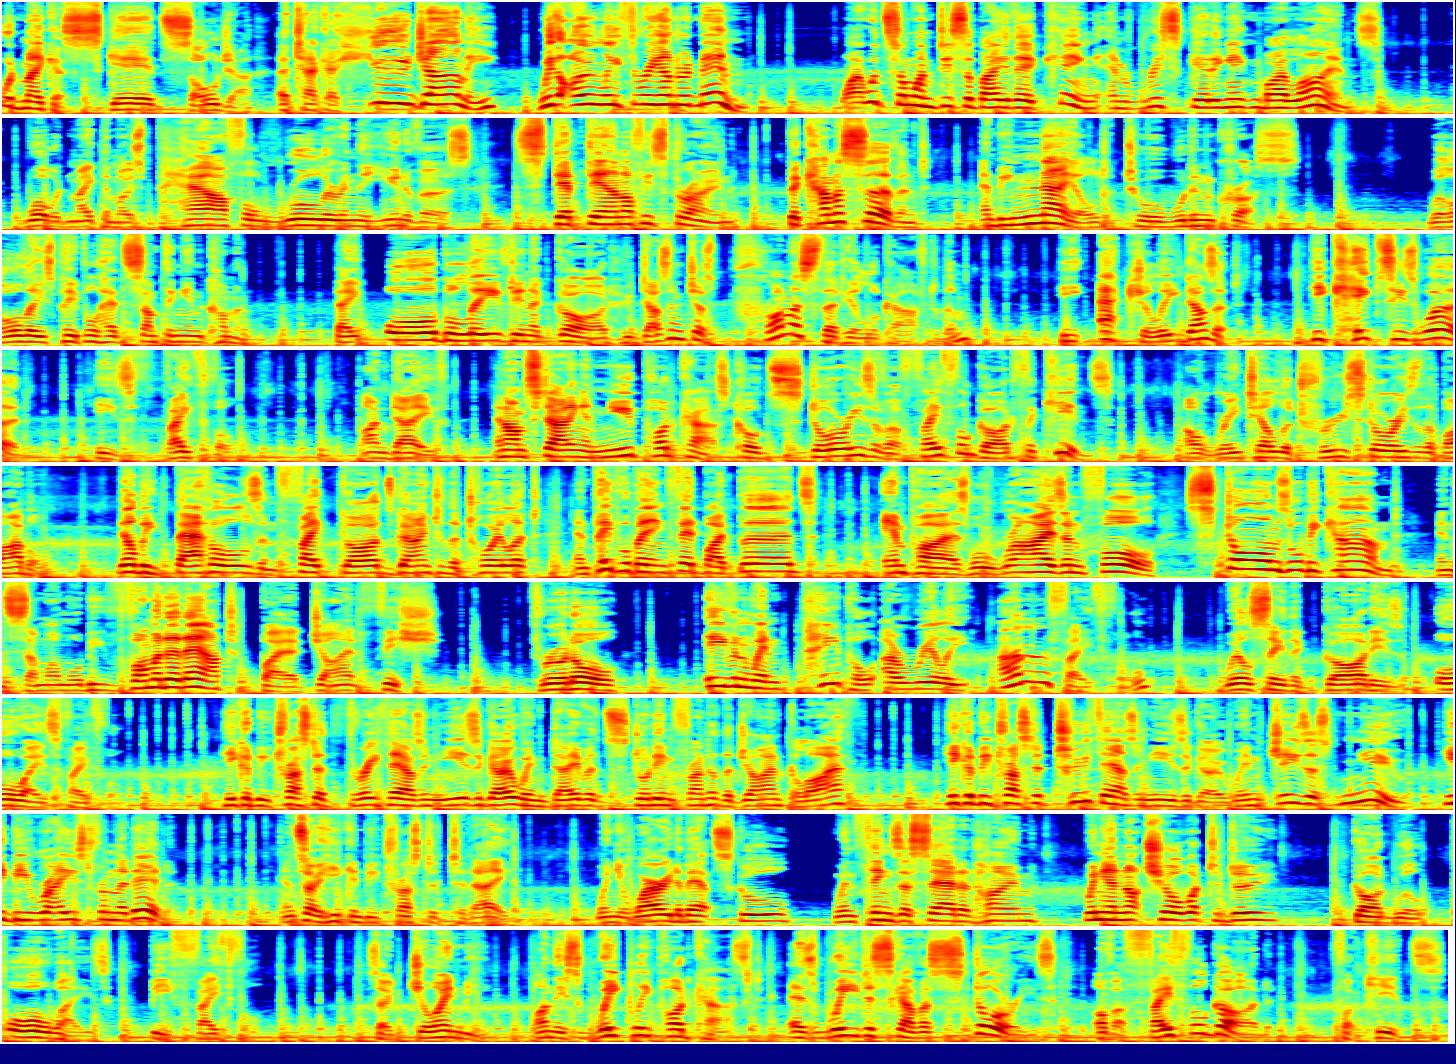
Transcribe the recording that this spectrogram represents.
would make a scared soldier attack a huge army with only 300 men? Why would someone disobey their king and risk getting eaten by lions? What would make the most powerful ruler in the universe step down off his throne, become a servant, and be nailed to a wooden cross? Well, all these people had something in common. They all believed in a God who doesn't just promise that he'll look after them, he actually does it. He keeps his word. He's faithful. I'm Dave, and I'm starting a new podcast called Stories of a Faithful God for Kids. I'll retell the true stories of the Bible. There'll be battles and fake gods going to the toilet, and people being fed by birds. Empires will rise and fall, storms will be calmed, and someone will be vomited out by a giant fish. Through it all, even when people are really unfaithful, we'll see that God is always faithful. He could be trusted 3,000 years ago when David stood in front of the giant Goliath. He could be trusted 2,000 years ago when Jesus knew he'd be raised from the dead. And so he can be trusted today. When you're worried about school, when things are sad at home, when you're not sure what to do, God will always be faithful. So join me on this weekly podcast as we discover stories of a faithful God for kids.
